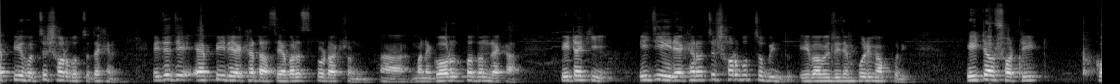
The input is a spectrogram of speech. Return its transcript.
এপি হচ্ছে সর্বোচ্চ। দেখেন, এই যে যে এপি রেখাটা আছে এভারেজ প্রোডাকশন মানে গড় উৎপাদন রেখা, এটা কি? এই যে, এই রেখার হচ্ছে সর্বোচ্চ বিন্দু। এইভাবে যদি আমি পরিমাপ করি এইটাও সঠিক ক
